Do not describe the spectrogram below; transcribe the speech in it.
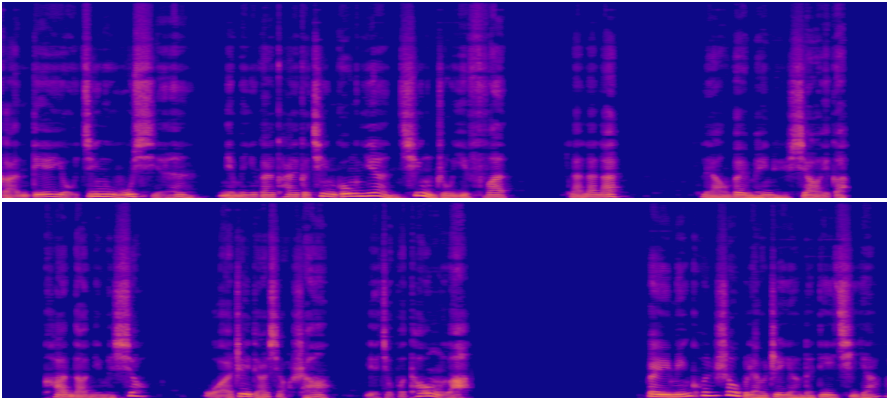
干爹有惊无险，你们应该开个庆功宴庆祝一番。来来来，两位美女笑一个，看到你们笑，我这点小伤也就不痛了。北冥坤受不了这样的低气压。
